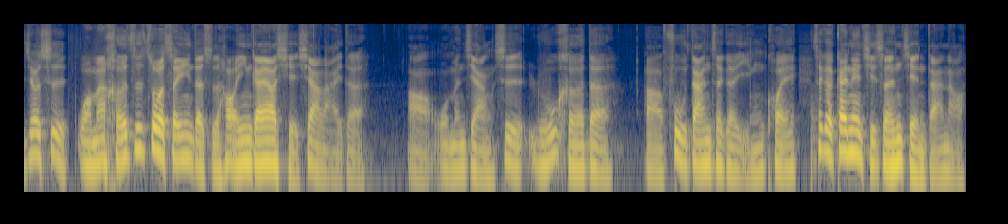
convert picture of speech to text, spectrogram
就是我们合资做生意的时候，应该要写下来的啊。我们讲是如何的啊负担这个盈亏，这个概念其实很简单哦。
